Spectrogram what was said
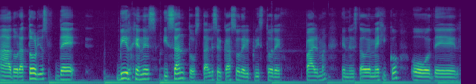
a adoratorios de vírgenes y santos. Tal es el caso del Cristo de Palma en el Estado de México o de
